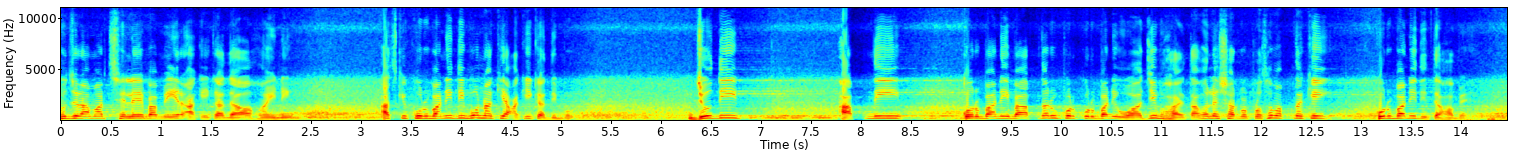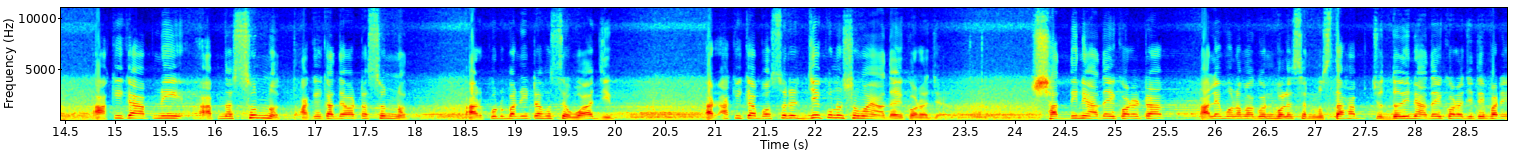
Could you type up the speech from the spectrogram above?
হুজুর, আমার ছেলে বা মেয়ের আকিকা দেওয়া হয়নি। আজকে কুরবানি দিব নাকি আকিকা দিব? যদি আপনি কোরবানি বা আপনার উপর কোরবানি ওয়াজিব হয়, তাহলে সর্বপ্রথম আপনাকেই কোরবানি দিতে হবে। আকিকা আপনি, আপনার সুন্নত, আকিকা দেওয়াটা সুন্নত, আর কোরবানিটা হচ্ছে ওয়াজিব। আর আকিকা বছরের যে কোনো সময় আদায় করা যায়। সাত দিনে আদায় করাটা আলেম ওলামাগন বলেছেন, মুস্তাহাব চোদ্দ দিনে আদায় করা যেতে পারে।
